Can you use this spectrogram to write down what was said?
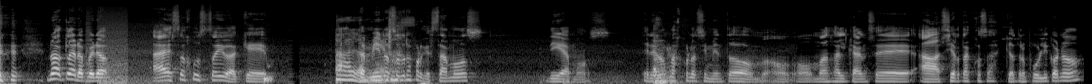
no, claro, pero a eso justo iba, que también nosotros porque estamos, digamos, tenemos más conocimiento o, más alcance a ciertas cosas que otro público no.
